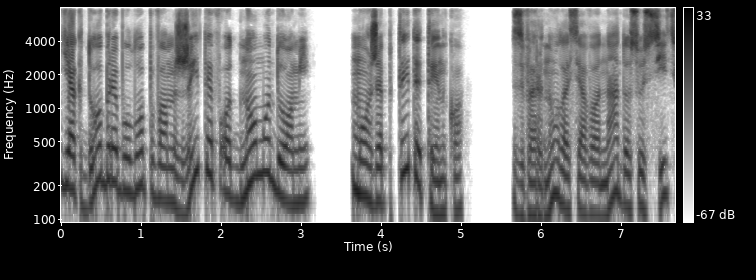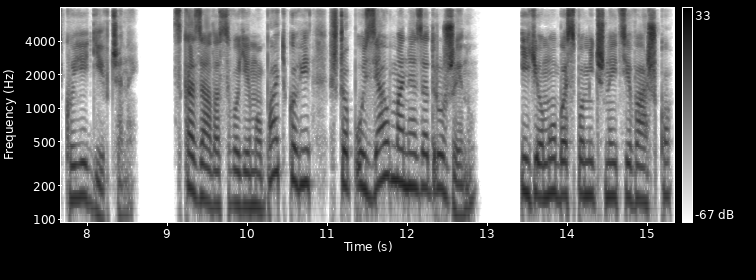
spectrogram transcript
як добре було б вам жити в одному домі. Може б ти, дитинко? Звернулася вона до сусідської дівчини, сказала своєму батькові, щоб узяв мене за дружину. І йому без помічниці важко,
